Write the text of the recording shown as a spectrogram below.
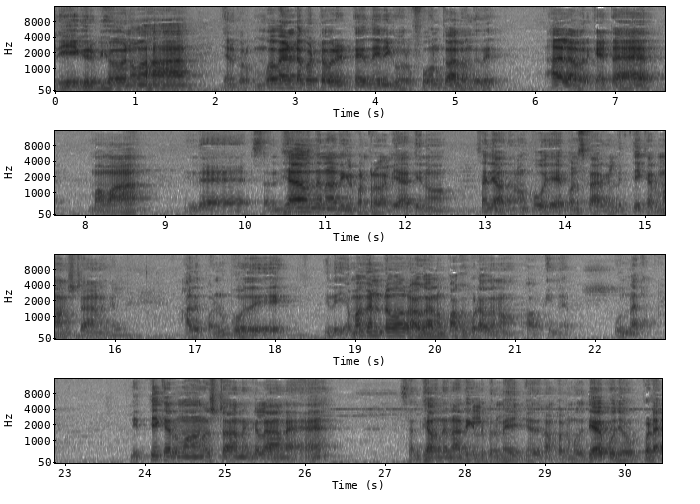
ஸ்ரீ குருபியோ நமஹா. எனக்கு ரொம்ப வேண்டப்பட்டவர்கிட்டேருந்து இன்னைக்கு ஒரு ஃபோன் கால் வந்தது. அதில் அவர் கேட்டார் மாமா இந்த சந்தியாவந்தனாதிகள் பண்ணுறோம் இல்லையா தினம்? சந்தியாவந்தனம் பூஜை பனஸ்காரங்கள் நித்திய கர்மானுஷ்டானங்கள். அது பண்ணும்போது இந்த யமகண்டம் ராகுகாலம் பார்க்கக்கூடாதனோ? அப்படின்னார். உண்மைதான். நித்திய கர்மானுஷ்டானங்களான சந்தியாவந்தநாதிகள் பிரம்மயஜம் இதெல்லாம் பண்ணும்போது தேவ பூஜை உட்பட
